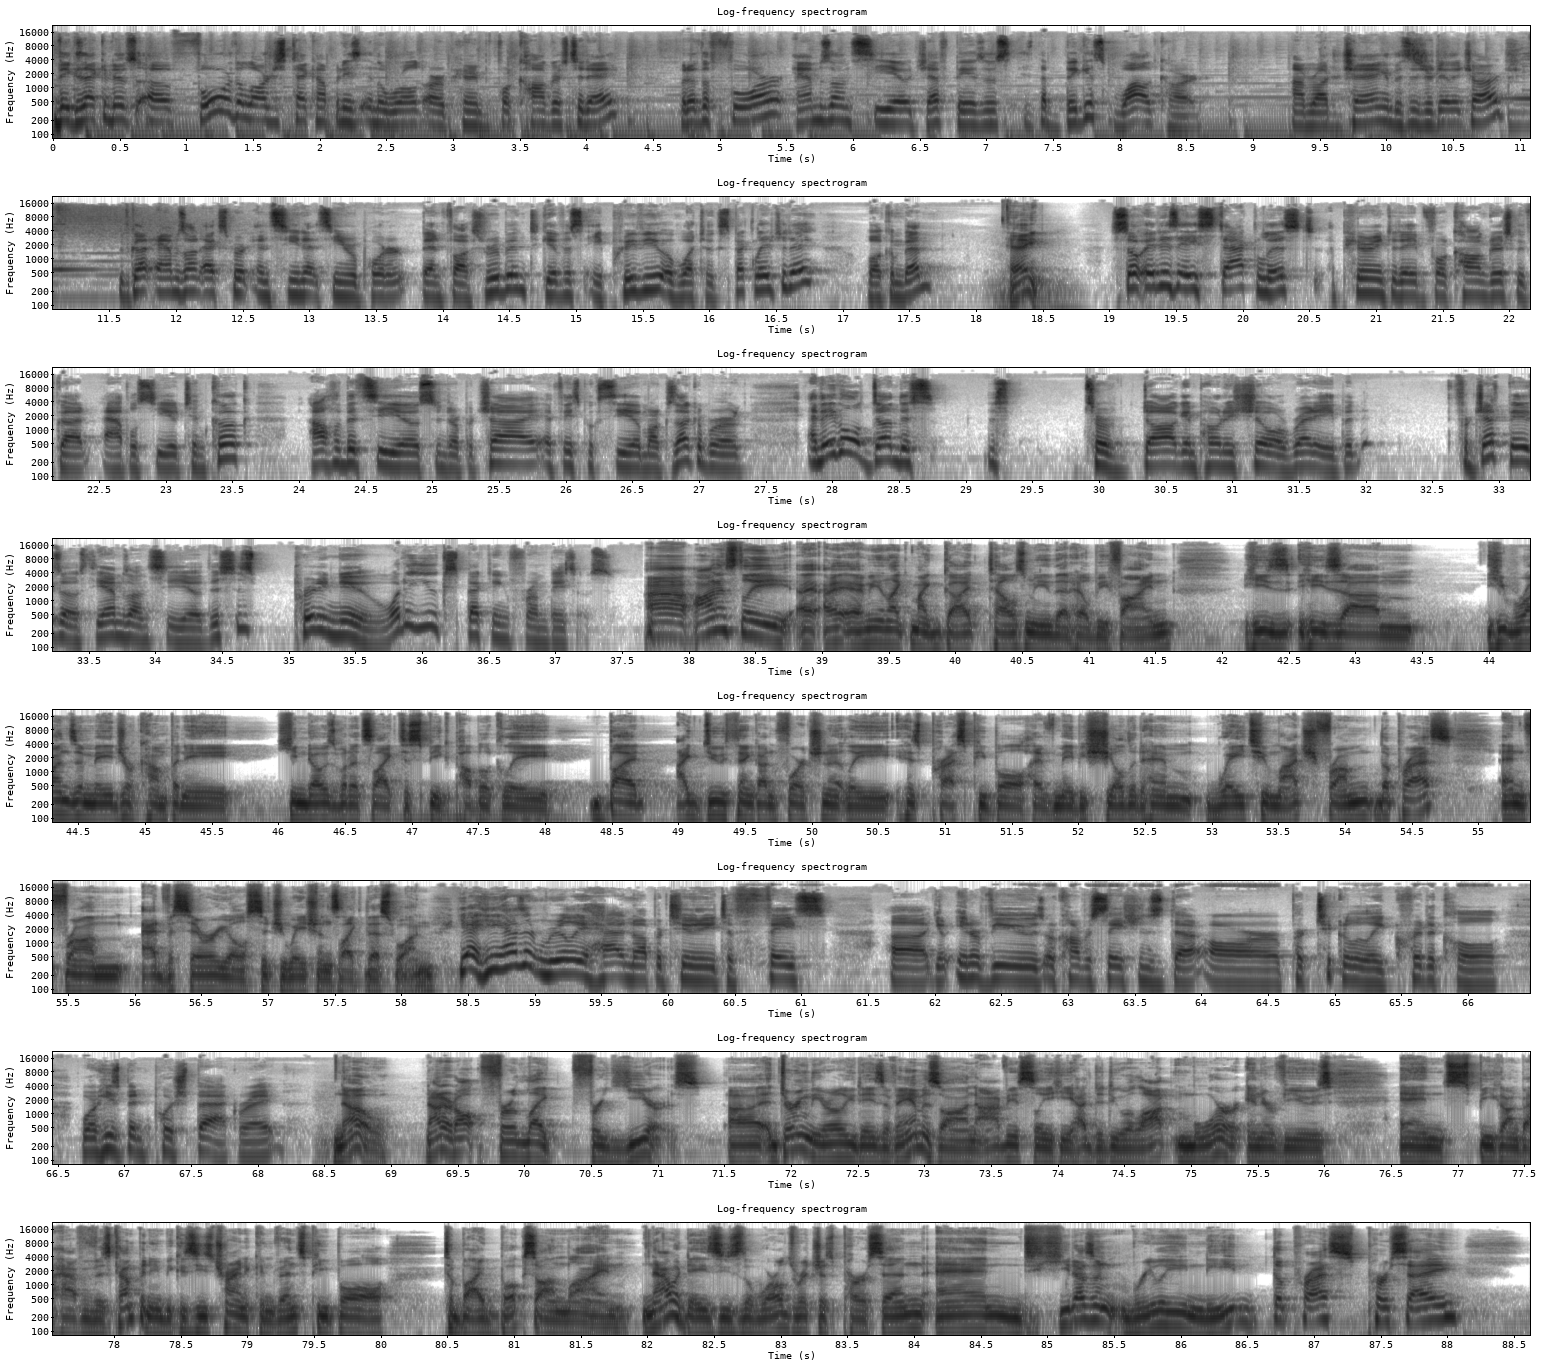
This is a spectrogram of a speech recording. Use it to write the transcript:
The executives of four of the largest tech companies in the world are appearing before Congress today. But of the four, Amazon CEO Jeff Bezos is the biggest wild card. I'm Roger Cheng, and this is your Daily Charge. We've got Amazon expert and CNET senior reporter Ben Fox Rubin to give us a preview of what to expect later today. Welcome, Ben. Hey. So it is a stacked list appearing today before Congress. We've got Apple CEO Tim Cook, Alphabet CEO Sundar Pichai, and Facebook CEO Mark Zuckerberg, and they've all done this this sort of dog and pony show already. But for Jeff Bezos, the Amazon CEO, this is pretty new. What are you expecting from Bezos? Uh, honestly, I, I mean, like my gut tells me that he'll be fine. He's he's um he runs a major company. He knows what it's like to speak publicly but I do think, unfortunately, his press people have maybe shielded him way too much from the press and from adversarial situations like this one. Yeah, he hasn't really had an opportunity to face uh, you know, interviews or conversations that are particularly critical where he's been pushed back, right? No, not at all. For like for years. Uh, during the early days of Amazon, obviously he had to do a lot more interviews and speak on behalf of his company because he's trying to convince people to buy books online. Nowadays, he's the world's richest person and he doesn't really need the press per se.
